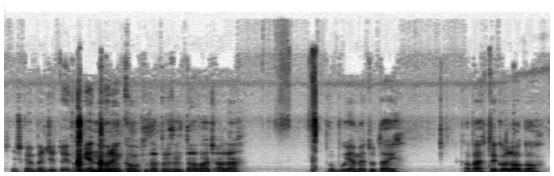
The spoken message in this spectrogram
Ciężko będzie tutaj Wam jedną ręką to zaprezentować, ale spróbujemy tutaj kawałek tego logo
